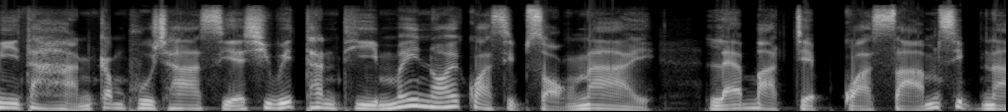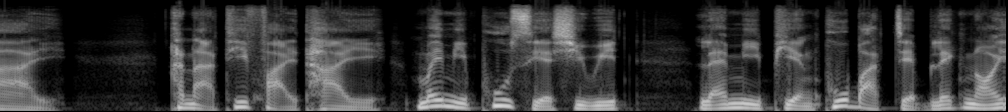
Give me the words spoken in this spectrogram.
มีทหารกัมพูชาเสียชีวิตทันทีไม่น้อยกว่า 12 นาย และบาดเจ็บกว่า 30 นาย ขณะที่ฝ่ายไทยไม่มีผู้เสียชีวิต และมีเพียงผู้บาดเจ็บเล็กน้อย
